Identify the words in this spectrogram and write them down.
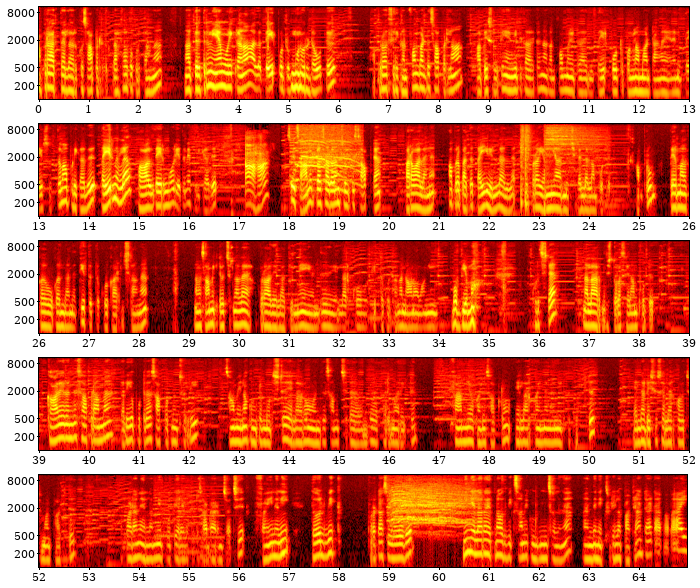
அப்புறம் அத்தை எல்லாருக்கும் சாப்பிட்றதுக்கு பிரசாதம் கொடுத்தாங்க. நான் திரு திருன்னு ஏன் முழிக்கிறேன்னா அதில் தயிர் போட்டிருக்குமோன்னு ஒரு டவுட்டு அப்புறம் சரி கன்ஃபார்ம் பண்ணிட்டு சாப்பிடலாம் அப்படின்னு சொல்லிட்டு என் வீட்டுக்காரர்கிட்ட நான் கன்ஃபார்ம் பண்ணிட்டேன். இதில் தயிர் போட்டிருப்பாங்களா மாட்டாங்க ஏன்னா எனக்கு தயிர் சுத்தமாக பிடிக்காது. தயிர்னு இல்லை பால் தயிர் மோர் எதுவுமே பிடிக்காது. ஆஹா. சரி சாமி பிரசாதம்னு சொல்லிட்டு சாப்பிட்டேன். பரவாயில்லன்னு. அப்புறம் பார்த்தா தயிர் இல்லை அதில். சூப்பராக எம்மியாக இருந்துச்சு வெள்ளெல்லாம் போட்டு. அப்புறம் பெருமாளுக்கு உட்காந்து அந்த தீர்த்தத்தை கொடுக்க ஆரம்பிச்சிட்டாங்க. நம்ம சாமிக்கிட்ட வச்சுருந்தால அப்புறம் அது எல்லாத்தையுமே வந்து எல்லாருக்கும் தீர்த்தம் கொடுத்தாங்க. நானும் வாங்கி பவ்யமாக குடிச்சிட்டேன். நல்லா இருந்துச்சு துளசியெல்லாம் போட்டு. காலையிலேருந்து சாப்பிடாம தலையை போட்டு தான் சாப்பிடணும்னு சொல்லி சாமியெல்லாம் கும்பிட்டு முடிச்சுட்டு எல்லாரும் வந்து சமைச்சிட்ட வந்து பரிமாறிட்டு ஃபேமிலியாக உட்காந்து சாப்பிட்டோம். எல்லாருக்கும் என்னென்னு எடுத்து கொடுத்துட்டு எல்லா டிஷ்ஷஸ் எல்லாருக்கும் வச்சோமான்னு பார்த்துட்டு படான்னு எல்லாமே போட்டு இலையில போட்டு சாப்பிட ஆரம்பிச்சாச்சு. Finally third week Purattasi over நீங்கள் எல்லாரும் எத்தனாவது வீக் சாமி கும்பிடுன்னு சொல்லுங்கள் அண்ட் தென் நெக்ஸ்ட் வீடியோவில் பார்க்கலாம். டாட்டா பாய்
